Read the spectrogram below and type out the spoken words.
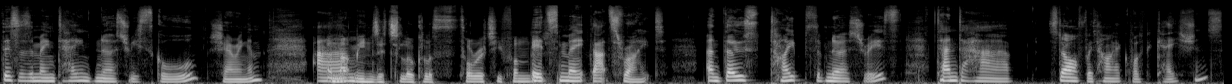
this is a maintained nursery school, Sheringham. and that means it's local authority funded? It's made that's right. And those types of nurseries tend to have staff with higher qualifications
